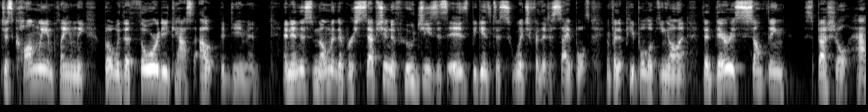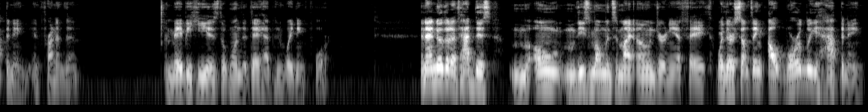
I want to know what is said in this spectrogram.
just calmly and plainly, but with authority casts out the demon. And in this moment, the perception of who Jesus is begins to switch for the disciples and for the people looking on, that there is something special happening in front of them. And maybe he is the one that they have been waiting for. And I know that I've had this own, these moments in my own journey of faith where there's something outwardly happening,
